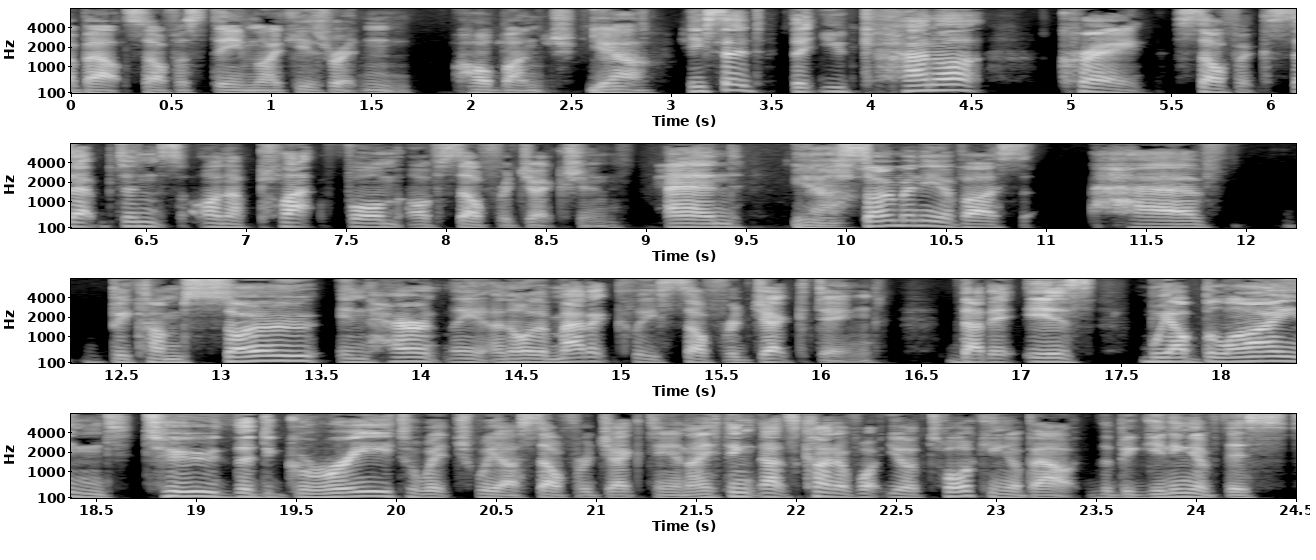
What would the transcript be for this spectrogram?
about self-esteem, like he's written a whole bunch, yeah he said that you cannot create self-acceptance on a platform of self-rejection. And yeah so many of us have become so inherently and automatically self-rejecting that it is we are blind to the degree to which we are self-rejecting and i think that's kind of what you're talking about the beginning of this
